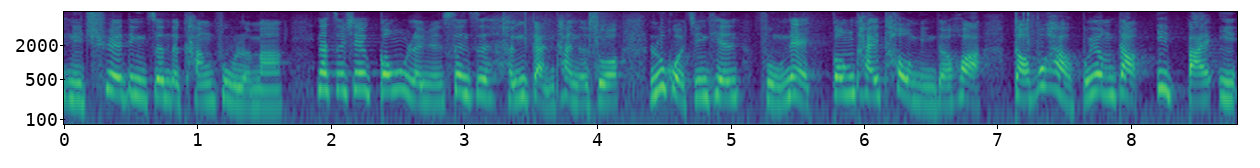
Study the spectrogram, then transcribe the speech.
你确定真的康复了吗？那这些公务人员甚至很感叹的说：“如果今天府内公开透明的话，搞不好不用到一百一。”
